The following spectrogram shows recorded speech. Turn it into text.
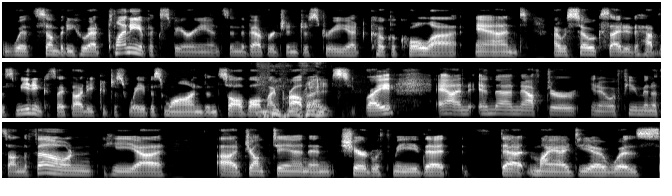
with somebody who had plenty of experience in the beverage industry at Coca-Cola, and I was so excited to have this meeting because I thought he could just wave his wand and solve all my problems, right. right? And and then after you know a few minutes on the phone, he uh, uh, jumped in and shared with me that that my idea was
